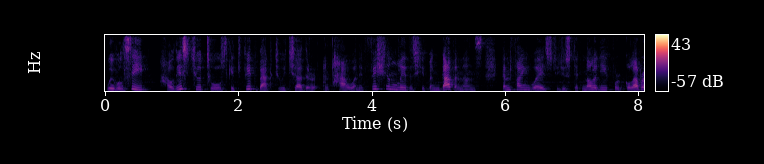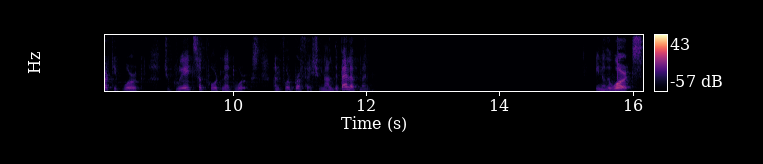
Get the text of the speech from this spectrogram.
We will see how these two tools give feedback to each other and how an efficient leadership and governance can find ways to use technology for collaborative work, to create support networks and for professional development. In other words,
